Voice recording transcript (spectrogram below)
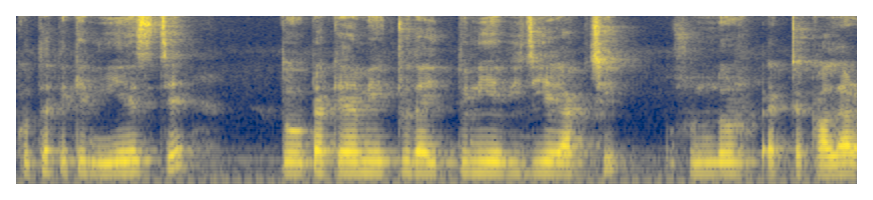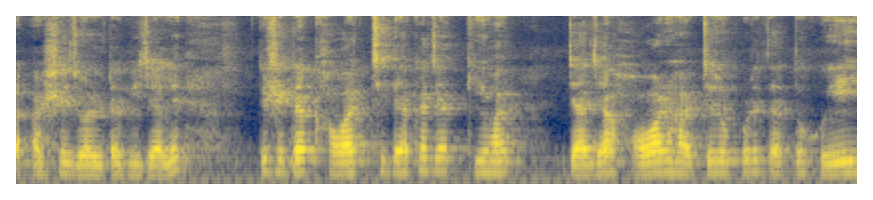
কোথা থেকে নিয়ে এসছে তো ওটাকে আমি একটু দায়িত্ব নিয়ে ভিজিয়ে রাখছি। সুন্দর একটা কালার আসে জলটা ভিজালে। তো সেটা খাওয়াচ্ছি, দেখা যাক কী হয়। যা যা হওয়ার হার্টের ওপরে তা তো হয়েই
